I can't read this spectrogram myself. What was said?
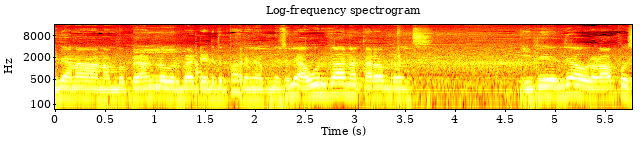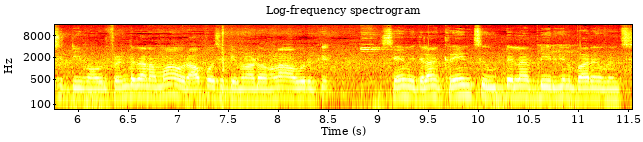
இது ஆனால் நம்ம பிராண்டில் ஒரு பேட் எடுத்து பாருங்கள் அப்படின்னு சொல்லி அவருக்காக நான் தரேன் ஃப்ரெண்ட்ஸ் இது வந்து அவரோட ஆப்போசிட் டீம் அவர் ஃப்ரெண்டு தானம்மா அவர் ஆப்போசிட் டீம் விளாடுவாங்களாம் அவருக்கு. சேம் இதெல்லாம் கிரெயின்ஸு உட்டெல்லாம் எப்படி இருக்குன்னு பாருங்கள் ஃப்ரெண்ட்ஸ்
